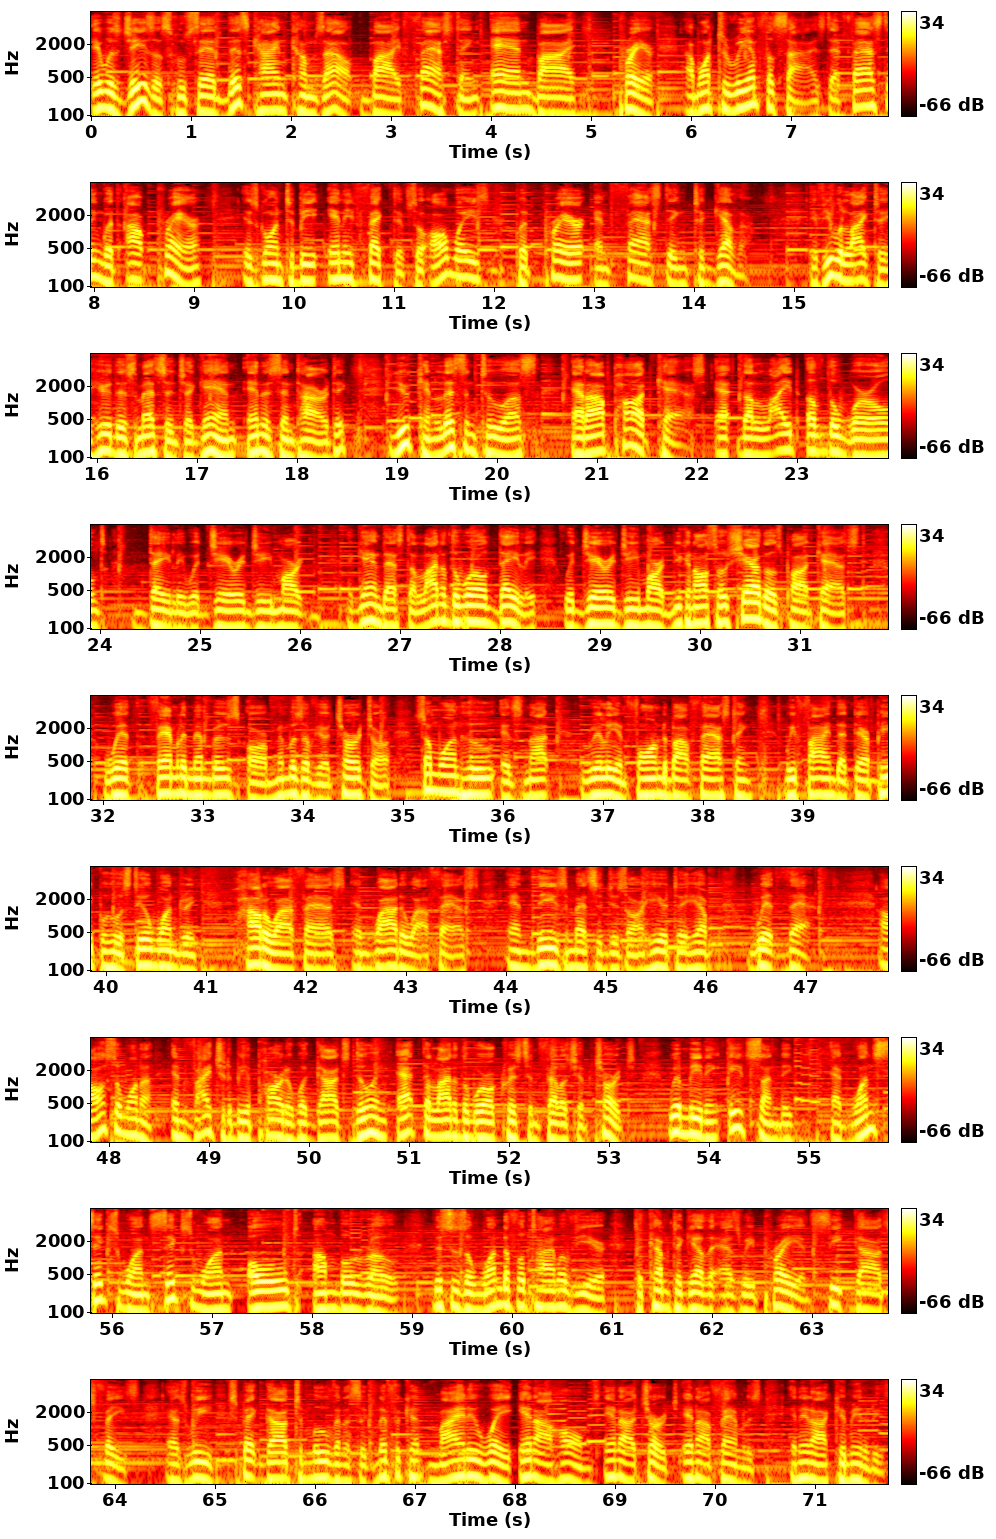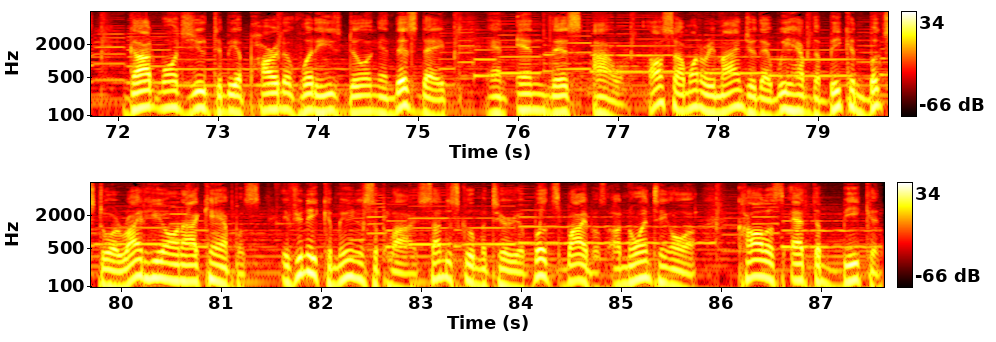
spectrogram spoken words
It was Jesus who said this kind comes out by fasting and by prayer. I want to reemphasize that fasting without prayer is going to be ineffective. So always put prayer and fasting together. If you would like to hear this message again in its entirety, you can listen to us at our podcast at The Light of the World Daily with Jerry G. Martin. Again, that's The Light of the World Daily with Jerry G. Martin. You can also share those podcasts with family members or members of your church or someone who is not really informed about fasting. We find that there are people who are still wondering how do I fast and why do I fast? And these messages are here to help with that. I also want to invite you to be a part of what God's doing at the Light of the World Christian Fellowship Church. We're meeting each Sunday at 16161 Old Humble Road. This is a wonderful time of year to come together as we pray and seek God's face, as we expect God to move in a significant, mighty way in our homes, in our church, in our families, and in our communities. God wants you to be a part of what He's doing in this day and in this hour. Also, I want to remind you that we have the Beacon Bookstore right here on our campus. If you need communion supplies, Sunday school material, books, Bibles, anointing oil, call us at the Beacon,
